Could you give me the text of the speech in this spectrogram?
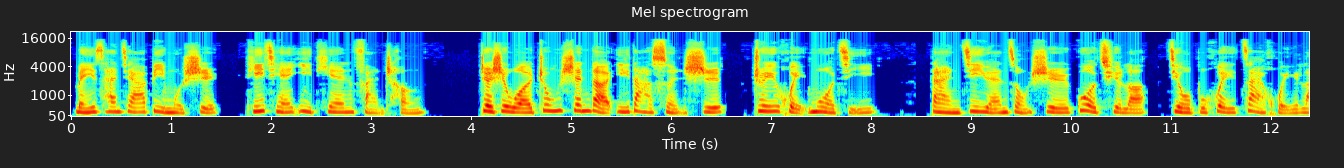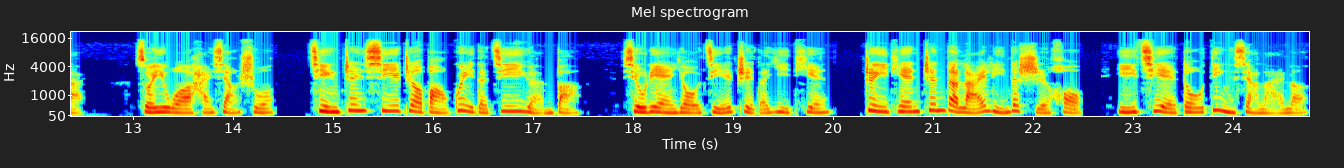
没参加闭幕式，提前一天返程，这是我终身的一大损失，追悔莫及。但机缘总是过去了，就不会再回来，所以我还想说，请珍惜这宝贵的机缘吧。修炼有截止的一天，这一天真的来临的时候，一切都定下来了。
